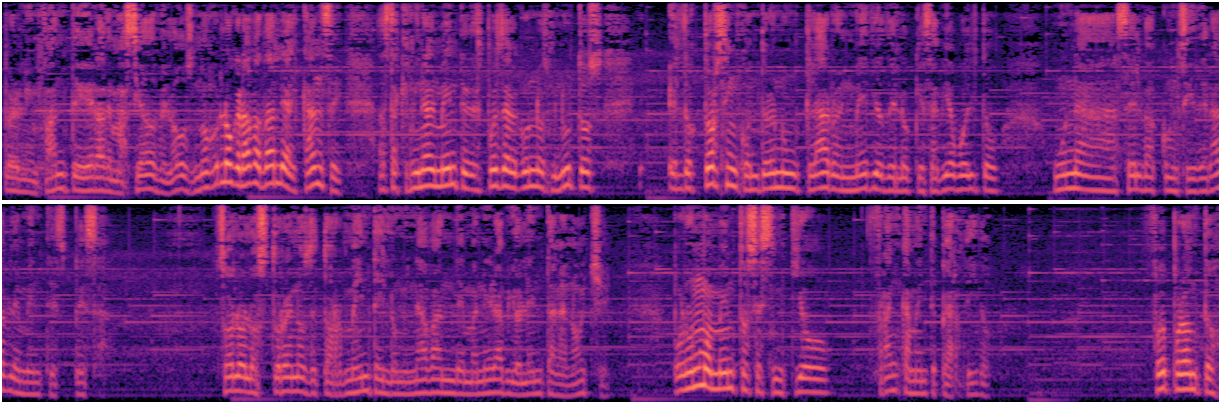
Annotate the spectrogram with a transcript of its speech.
pero el infante era demasiado veloz, no lograba darle alcance, hasta que finalmente, después de algunos minutos, el doctor se encontró en un claro en medio de lo que se había vuelto una selva considerablemente espesa. Solo los truenos de tormenta iluminaban de manera violenta la noche. Por un momento se sintió francamente perdido. Fue pronto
